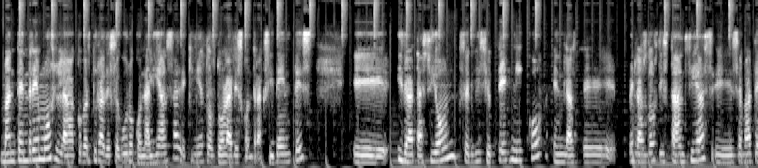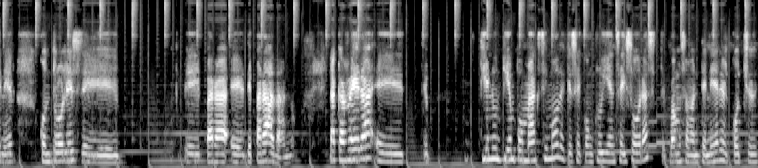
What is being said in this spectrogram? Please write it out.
Mantendremos la cobertura de seguro con alianza de 500 dólares contra accidentes, eh, hidratación, servicio técnico en las, en las dos distancias. se va a tener controles para, de parada. La carrera tiene un tiempo máximo de que se concluya en seis horas. Vamos a mantener el coche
